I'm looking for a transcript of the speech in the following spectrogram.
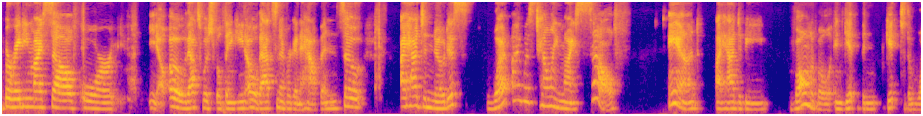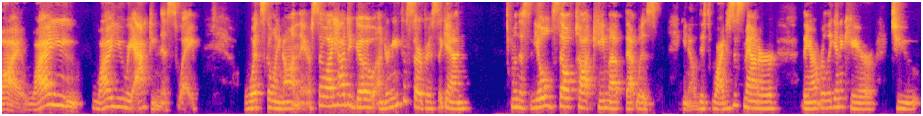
berating myself or you know, oh, that's wishful thinking. Oh, that's never going to happen. So I had to notice what I was telling myself and I had to be vulnerable and get get to the why. Why are you why are you reacting this way? What's going on there? So I had to go underneath the surface again. When this the old self-talk came up, that was, you know, this why does this matter? They aren't really going to care. To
